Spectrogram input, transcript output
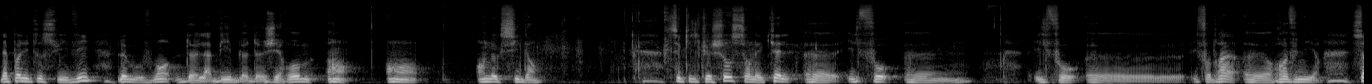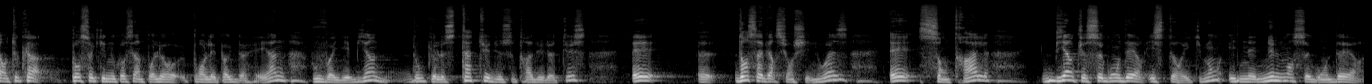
n'a pas du tout suivi le mouvement de la Bible de Jérôme en, en, Occident. C'est quelque chose sur lequel euh, il, faut, euh, il, faut, euh, il faudra revenir. C'est en tout cas, pour ce qui nous concerne pour l'époque de Heian, vous voyez bien donc, que le statut du Sutra du Lotus est, dans sa version chinoise est central bien que secondaire historiquement, il n'est nullement secondaire,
